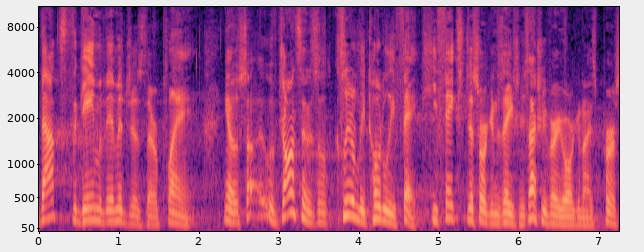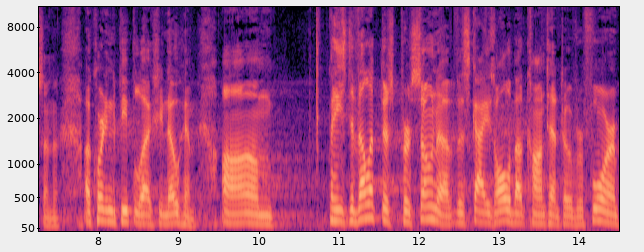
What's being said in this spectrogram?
That's the game of images they're playing. You know, so Johnson is clearly totally fake. He fakes disorganization. He's actually a very organized person, according to people who actually know him. Um, but he's developed this persona of this guy who's all about content over form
